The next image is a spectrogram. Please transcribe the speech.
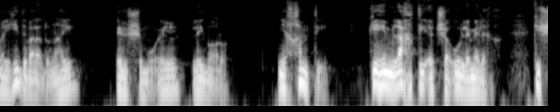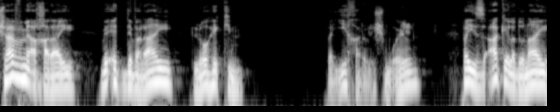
ויהי דבר אדוני אל שמואל לאמור, ניחמתי, כי המלכתי את שאול למלך, כי שב מאחרי, ואת דברי לא הקים. וייחר לשמואל, ויזעק אל אדוני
